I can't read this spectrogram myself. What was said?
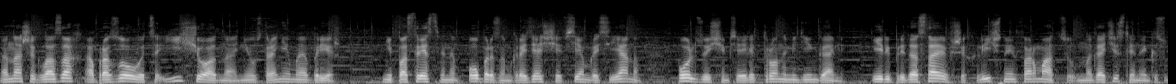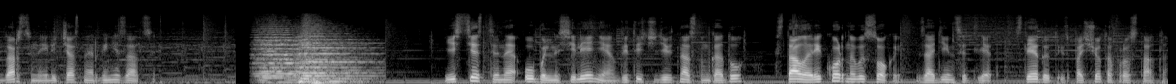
на наших глазах образовывается еще одна неустранимая брешь, непосредственным образом грозящая всем россиянам, пользующимся электронными деньгами или предоставивших личную информацию в многочисленные государственные или частные организации. Естественная убыль населения в 2019 году стала рекордно высокой за 11 лет, следует из подсчетов Росстата.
